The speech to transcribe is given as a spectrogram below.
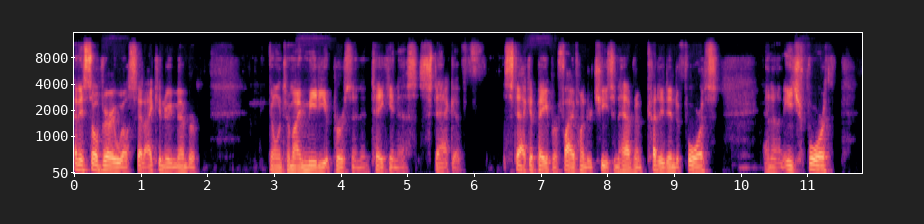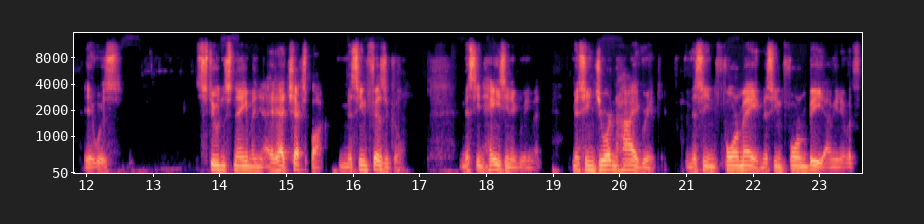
And it's so very well said. I can remember going to my media person and taking a stack of stack of paper, 500 sheets, and having them cut it into fourths. And on each fourth, it was student's name, and it had check spot, missing physical, missing hazing agreement, missing Jordan High agreement, missing Form A, missing Form B. I mean, it was,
